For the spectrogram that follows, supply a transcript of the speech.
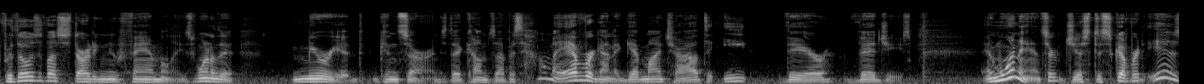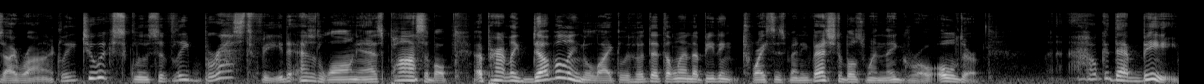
For those of us starting new families, one of the myriad concerns that comes up is how am I ever going to get my child to eat their veggies? And one answer, just discovered, is, ironically, to exclusively breastfeed as long as possible, apparently doubling the likelihood that they'll end up eating twice as many vegetables when they grow older. How could that be?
